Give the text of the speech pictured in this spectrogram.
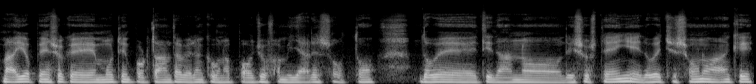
ma io penso che è molto importante avere anche un appoggio familiare sotto, dove ti danno dei sostegni e dove ci sono anche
